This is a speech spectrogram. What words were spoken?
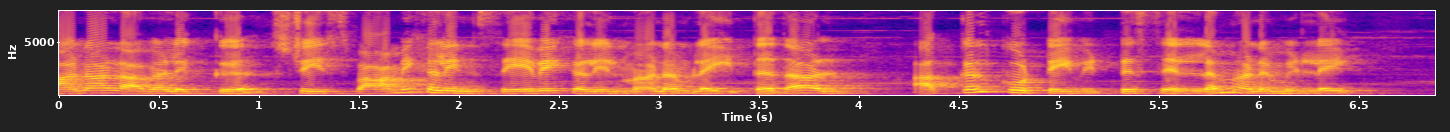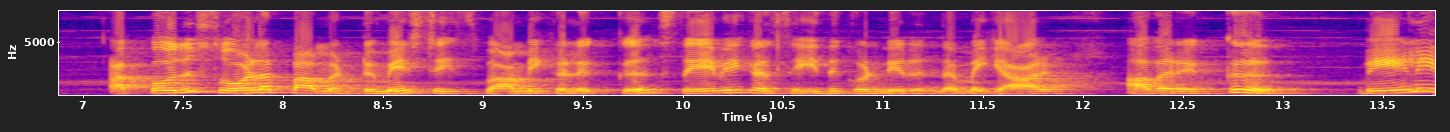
ஆனால் அவளுக்கு ஸ்ரீ சுவாமிகளின் சேவைகளில் மனம் லயித்ததால் அக்கல்கோட்டை விட்டு செல்ல மனமில்லை. அப்போது சோழப்பா மட்டுமே ஸ்ரீ சுவாமிகளுக்கு சேவைகள் செய்து கொண்டிருந்தமையால் அவருக்கு வேலை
